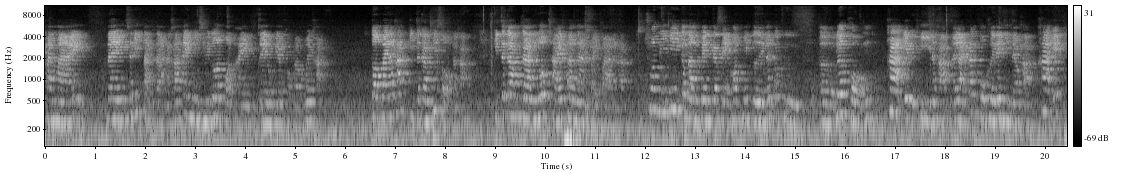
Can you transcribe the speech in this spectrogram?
พันธุ์ไม้ ชนิดต่างๆนะคะ ให้มีชีวิตรอดปลอดภัยในโรงเรียนของเราด้วยค่ะ ต่อไปนะคะกิจกรรมที่สองนะคะกิจกรรมการลดใช้พลังงานไฟฟ้านะคะ ช่วงนี้ที่กำลังเป็นกระแสฮอตฮิตเลยนั่นก็คือเออเรื่องของค่า FT นะคะ หลายๆท่านคงเคยได้ยินแล้วค่ะ ค่า FT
